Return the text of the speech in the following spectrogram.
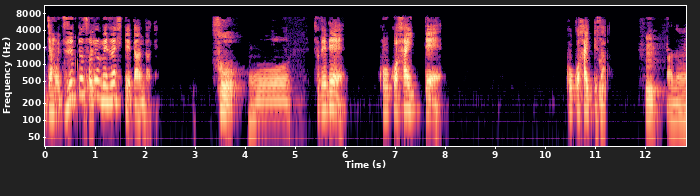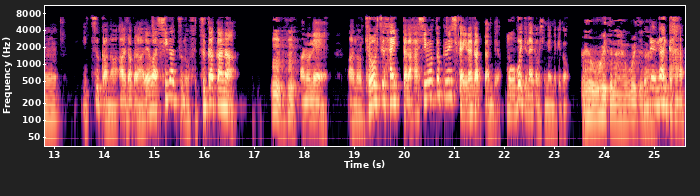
じゃあもうずっとそれを目指してたんだね。そおー。それで、高校入って、高校入ってさ、う。うん。あのーいつかな？あ、だからあれは4月の2日かなうん、うん。あのね、あの、教室入ったら橋本くんしかいなかったんだよ。もう覚えてないかもしれないんだけど。え、覚えてない、覚えてそれでない。なんか、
